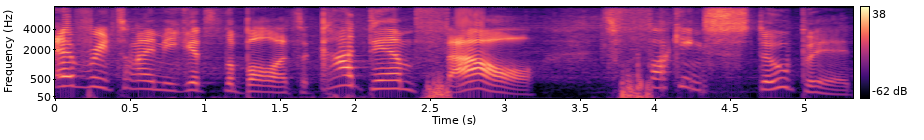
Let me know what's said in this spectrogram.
Every time he gets the ball, it's a goddamn foul. It's fucking stupid.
